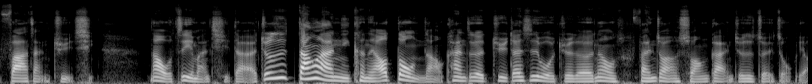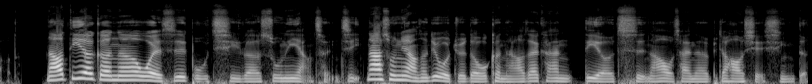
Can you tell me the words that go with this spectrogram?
发展剧情。那我自己蛮期待，就是当然你可能要动脑看这个剧，但是我觉得那种反转的爽感就是最重要的。然后第二个呢，我也是补齐了《淑女养成记》。那《淑女养成记》，我觉得我可能要再看第二次，然后我才能比较好写心得。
